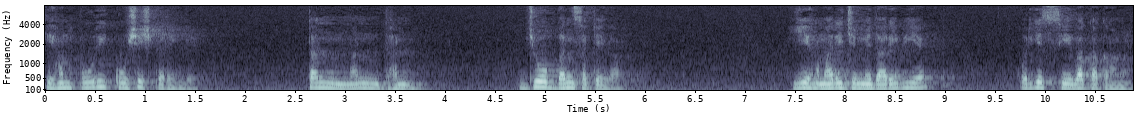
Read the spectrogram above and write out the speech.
कि हम पूरी कोशिश करेंगे, तन, मन, धन, जो बन सकेगा, ये हमारी ज़िम्मेदारी भी है और ये सेवा का काम है।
